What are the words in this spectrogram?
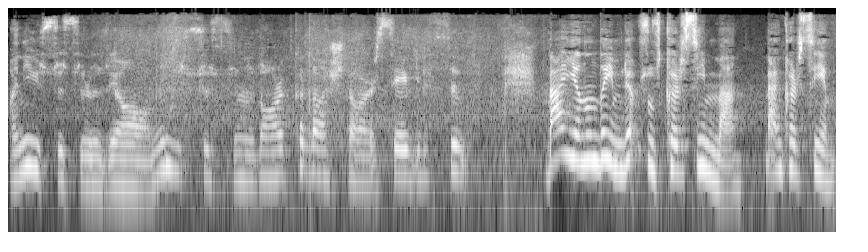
Ay ne yüzsüzsünüz ya. Ne yüzsüzsünüz arkadaşlar. Sevgilisi. Ben yanındayım biliyor musunuz? Karısıyım ben. Ben karısıyım.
